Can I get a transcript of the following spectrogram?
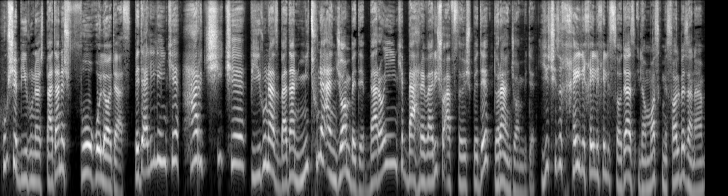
هوش بیرونش بدنش فوق العاده است. به دلیل اینکه هر چی که بیرون از بدن می‌تونه انجام بده برای اینکه بهرهوریش رو افزایش بده داره انجام میده. یه چیز خیلی خیلی خیلی ساده از ایلان ماسک مثال بزنم.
